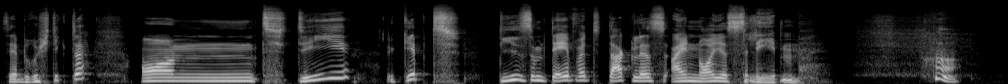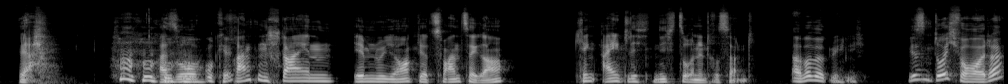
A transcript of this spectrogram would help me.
sehr berüchtigte. Und die gibt diesem David Douglas ein neues Leben. Huh. Ja. Also okay. Frankenstein im New York der 20er klingt eigentlich nicht so uninteressant. Aber wirklich nicht. Wir sind durch für heute.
